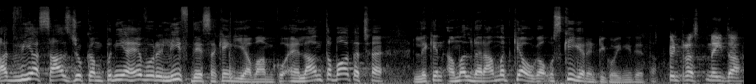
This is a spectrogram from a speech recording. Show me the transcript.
अद्विया साज जो कंपनियाँ हैं, वो रिलीफ दे सकेंगी आवाम को। ऐलान तो बहुत अच्छा है, लेकिन अमल दरामद क्या होगा, उसकी गारंटी कोई नहीं देता। इंटरेस्ट नहीं था।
